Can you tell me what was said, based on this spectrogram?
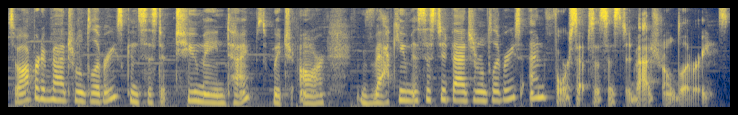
So, operative vaginal deliveries consist of two main types, which are vacuum assisted vaginal deliveries and forceps assisted vaginal deliveries.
